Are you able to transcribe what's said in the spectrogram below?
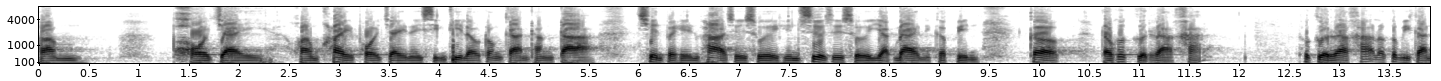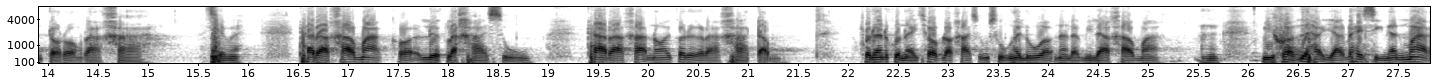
ความพอใจ ความใคร่พอใจในสิ่งที่เราต้องการทางตา เช่นไปเห็นผ้าสวยๆเห็นเสื้อสวยๆอยากได้นี่ก็เป็นก็เราก็เกิดราคะพอเกิดราคะเราก็มีการต่อรองราคาใช่ไหมถ้าราคามากก็เลือกราคาสูง ถ้าราคาน้อยก็เลือกราคาต่ำเพราะฉะนั้นคนไหนชอบราคาสูงๆให้รู้ว่านั่นแหละมีราคามาก มีความอยากอยากได้สิ่งนั้นมาก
